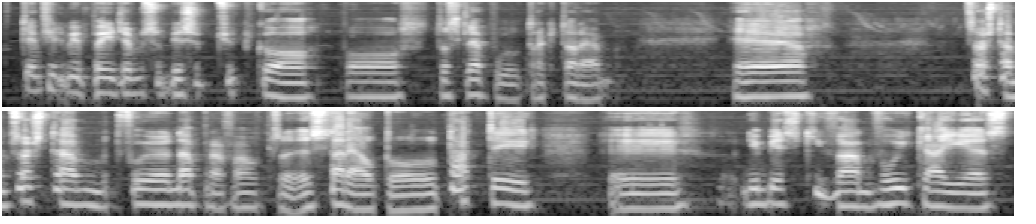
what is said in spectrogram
W tym filmie pojedziemy sobie szybciutko po, do sklepu traktorem. Eee, coś tam, coś tam, twój napraw auto, stare auto taty, niebieski van, dwójka jest,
